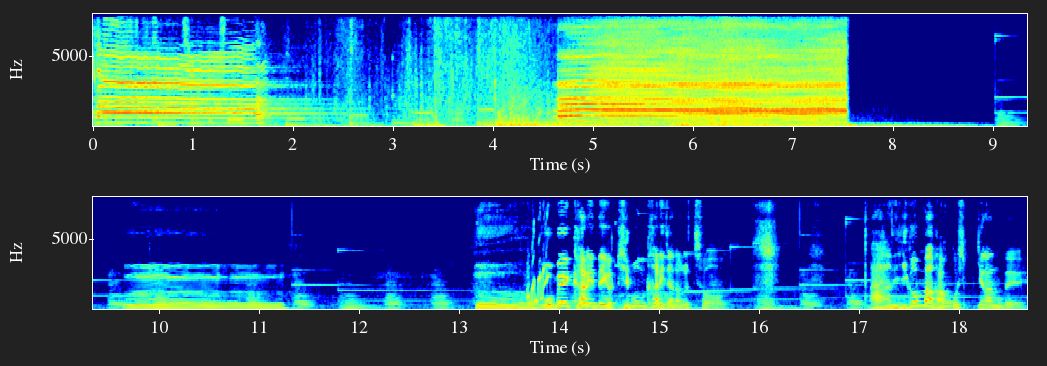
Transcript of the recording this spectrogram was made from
쌀! 으... 후, 오메 칼인데 이거 기본 칼이잖아, 그쵸? 아, 근데 이것만 갖고 싶긴 한데.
